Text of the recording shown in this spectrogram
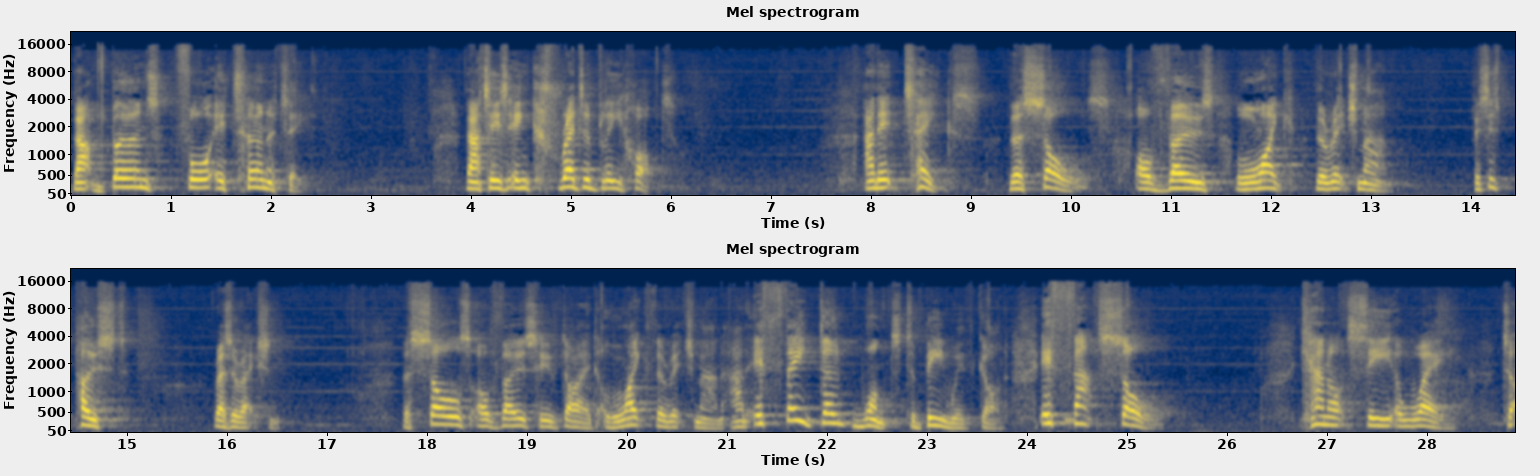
that burns for eternity, that is incredibly hot. And it takes the souls of those like the rich man. This is post resurrection the souls of those who've died, like the rich man. And if they don't want to be with God, if that soul cannot see a way to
